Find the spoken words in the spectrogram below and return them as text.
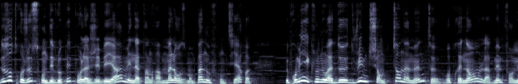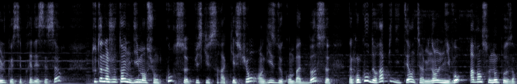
Deux autres jeux seront développés pour la GBA mais n'atteindra malheureusement pas nos frontières. Le premier est Clonoa 2 Dream Champ Tournament, reprenant la même formule que ses prédécesseurs, tout en ajoutant une dimension course puisqu'il sera question, en guise de combat de boss, d'un concours de rapidité en terminant le niveau avant son opposant.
